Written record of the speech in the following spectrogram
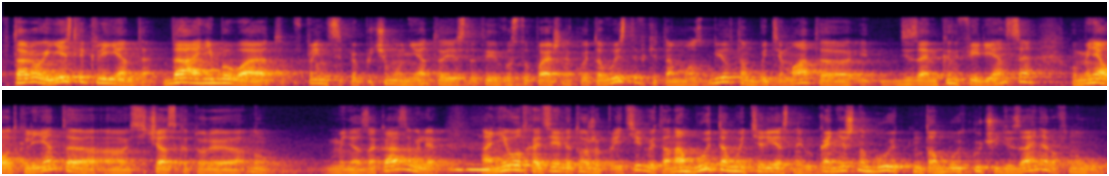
Второе, есть ли клиенты? Да, они бывают, в принципе, почему нет? Если ты выступаешь на какой-то выставке, там Мосбил, там Батимат, э, дизайн-конференция. У меня вот клиенты сейчас, которые, ну, у меня заказывали, -hmm. они вот хотели тоже прийти, говорят, она будет там? Я говорю, конечно, будет, ну, там будет куча дизайнеров, ну,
